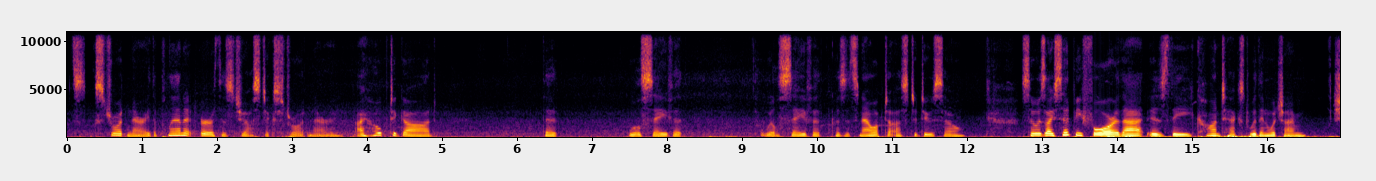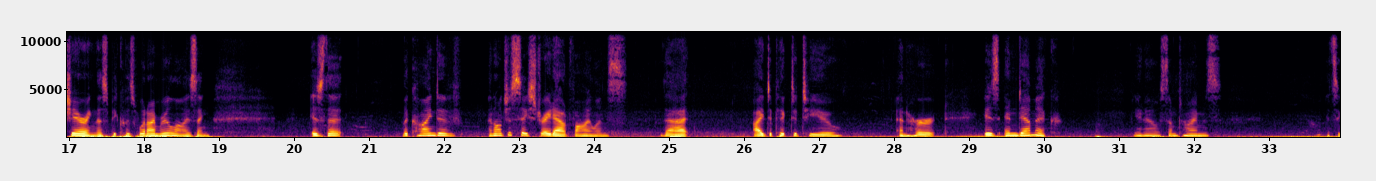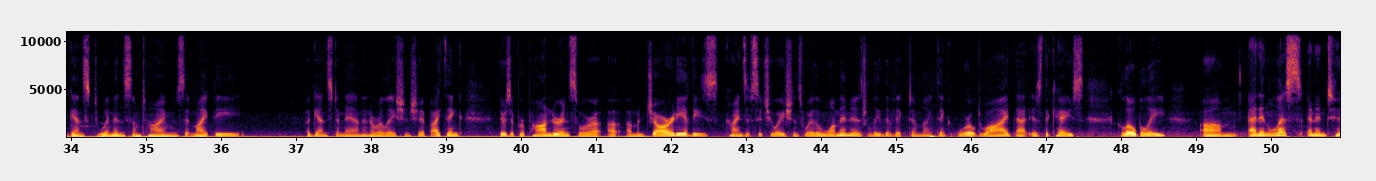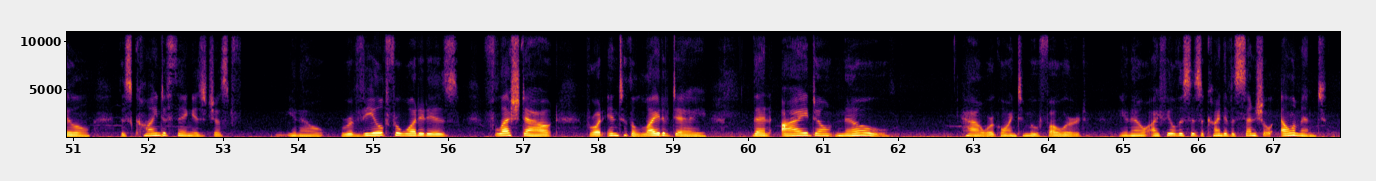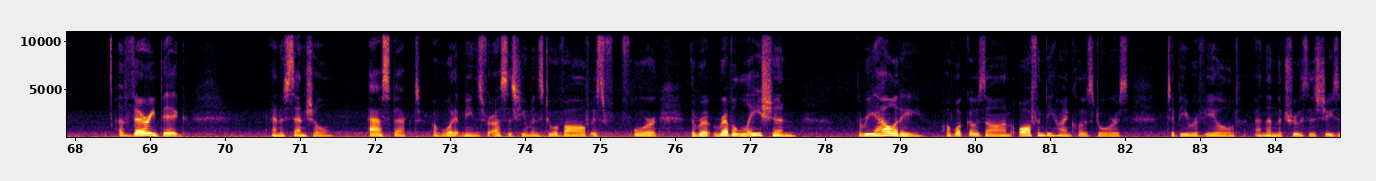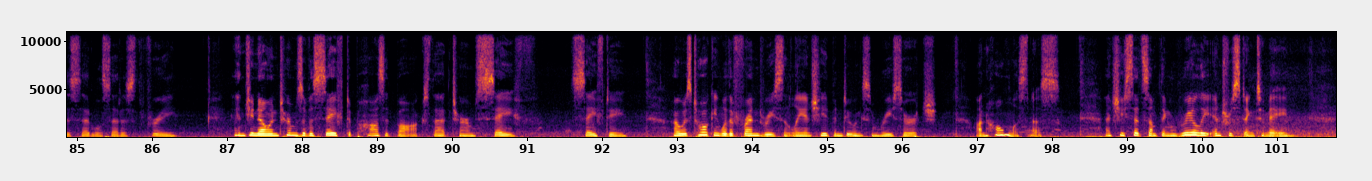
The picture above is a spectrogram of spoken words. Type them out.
It's extraordinary. The planet Earth is just extraordinary. I hope to God that we'll save it. We'll save it because it's now up to us to do so. So, as I said before, that is the context within which I'm sharing this because what I'm realizing is that the kind of, and I'll just say straight out violence that I depicted to you and hurt is endemic. You know, sometimes it's against women, sometimes it might be against a man in a relationship. I think there's a preponderance or a, a, majority of these kinds of situations where the woman is really the victim. I think worldwide that is the case, globally. Um, and unless and until this kind of thing is just, you know, revealed for what it is, fleshed out, brought into the light of day, then I don't know how we're going to move forward. You know, I feel this is a kind of essential element, a very big and essential aspect of what it means for us as humans to evolve is for the re- revelation, the reality of what goes on often behind closed doors to be revealed. And then the truth, as Jesus said, will set us free. And you know, in terms of a safe deposit box, that term safe, safety, I was talking with a friend recently and she had been doing some research on homelessness. And she said something really interesting to me.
